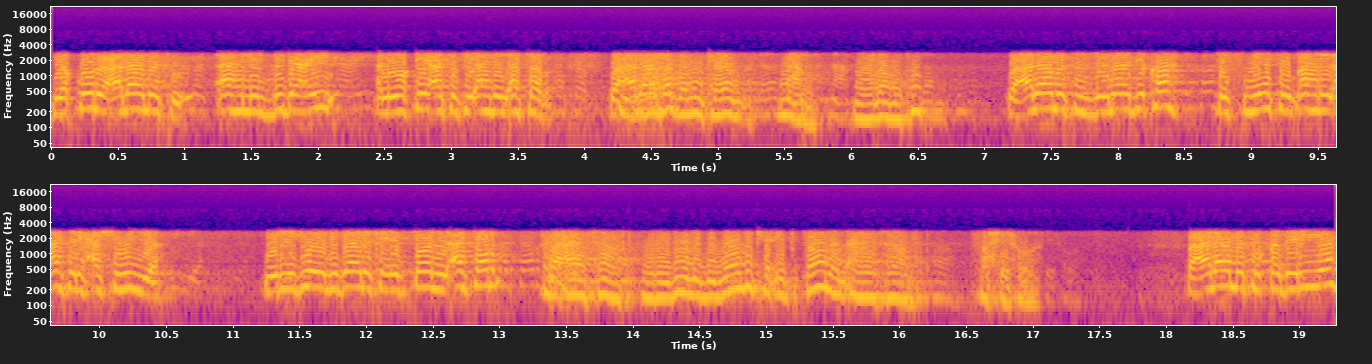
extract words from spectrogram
يقول علامة أهل البدع الوقيعة في أهل الأثر. وعلامة هذا من كلام نعم. وعلامة وعلامة الزنادقة تسميتهم أهل الأثر حشوية. يريدون بذلك إبطال الأثر. الآثار. يريدون بذلك إبطال الآثار. صحيح. وعلامة القدرية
